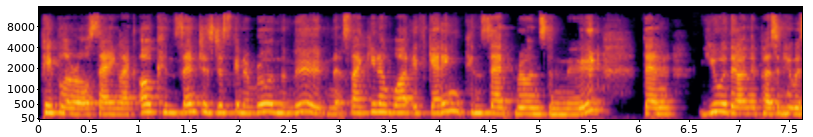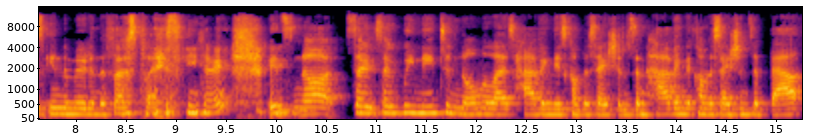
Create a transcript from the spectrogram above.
People are all saying like, oh, consent is just going to ruin the mood. And it's like, you know what? If getting consent ruins the mood, then you were the only person who was in the mood in the first place you know it's mm-hmm. not so so we need to normalize having these conversations and having the conversations about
